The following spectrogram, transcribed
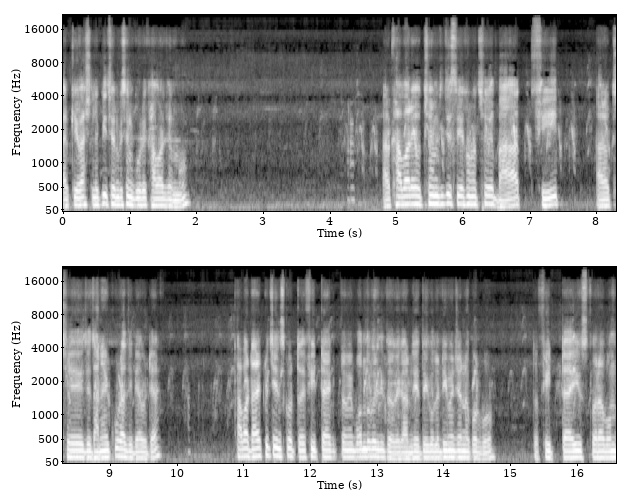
আর কেউ আসলে পিছন পিছন করে খাওয়ার জন্য। আর খাবারে হচ্ছে আমি দিতেছি এখন হচ্ছে ভাত, ফিট, আর হচ্ছে যে ধানের কুড়া যেটা ওইটা। খাবারটা একটু চেঞ্জ করতে হবে, ফিটটা একদম বন্ধ করে দিতে হবে, কারণ যেহেতু এগুলো ডিমের জন্য করব। তো ফিটটা ইউজ করা বন্ধ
